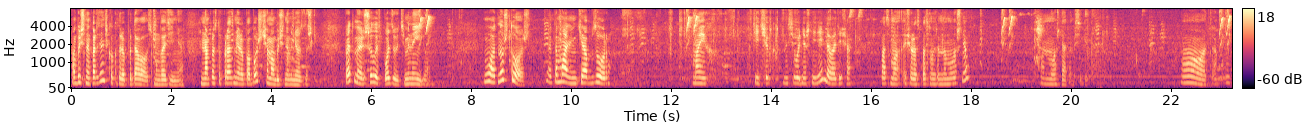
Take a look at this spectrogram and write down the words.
обычная корзиночка, которая продавалась в магазине. Она просто по размеру побольше, чем обычные гнездышки. Поэтому я решила использовать именно ее. Вот, ну что ж, это маленький обзор моих птичек на сегодняшний день. Давайте еще, посмо еще раз посмотрим на малышню. Вон малышня там сидит. Вот так вот.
